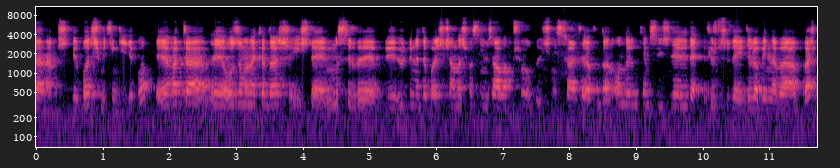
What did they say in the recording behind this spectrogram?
düzenlenmiş. Bir barış mitingiydi bu. E, hatta e, o zamana kadar işte Mısır ve e, Ürdün'e barış anlaşması imzalanmış olduğu için İsrail tarafından onların temsilcileri de kürsüdeydi Rabin'le beraber.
